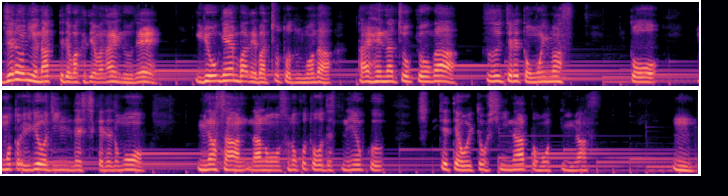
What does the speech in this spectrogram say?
ゼロにはなってるわけではないので、医療現場ではちょっとまだ大変な状況が続いてると思います。と、元医療人ですけれども、皆さん、あの、そのことをですね、よく知ってておいてほしいなと思っています。うん。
